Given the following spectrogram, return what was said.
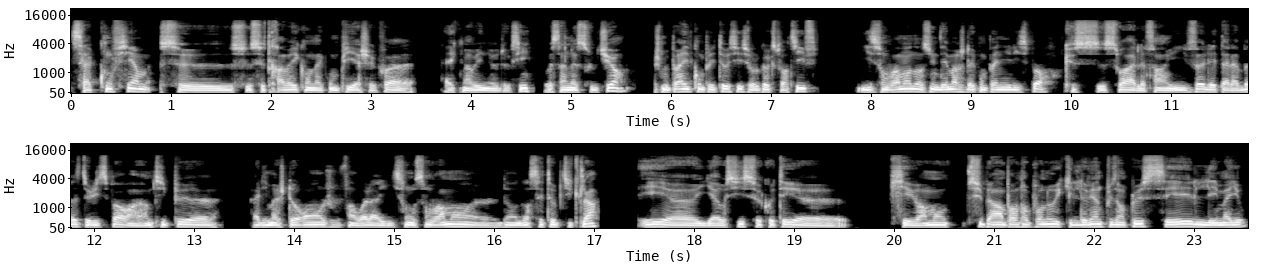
ça confirme ce, ce, travail qu'on accomplit à chaque fois avec Marvin et Odoxy au sein de la structure. Je me permets de compléter aussi sur le coq sportif. Ils sont vraiment dans une démarche d'accompagner l'e-sport, que ce soit à ils veulent être à la base de l'e-sport un petit peu à l'image d'Orange. Enfin voilà, ils sont, sont vraiment euh, dans, dans cette optique-là. Et euh, il y a aussi ce côté euh, qui est vraiment super important pour nous et qui le devient de plus en plus, c'est les maillots.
